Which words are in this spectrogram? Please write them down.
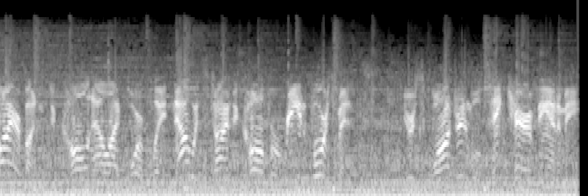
fire button to call Allied warplane. Now it's time to call for reinforcements. Your squadron will take care of the enemy.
